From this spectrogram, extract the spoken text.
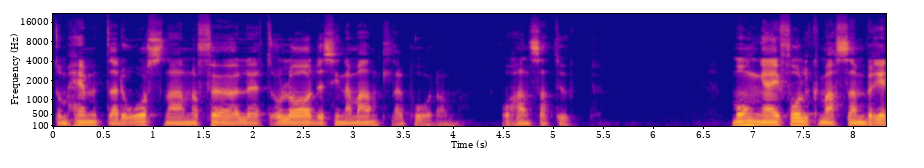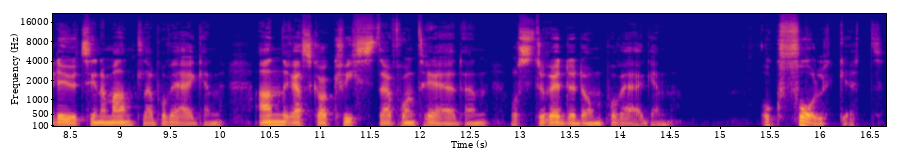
De hämtade åsnan och fölet och lade sina mantlar på dem, och han satt upp. Många i folkmassan bredde ut sina mantlar på vägen, andra skar kvistar från träden och strödde dem på vägen. Och folket,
